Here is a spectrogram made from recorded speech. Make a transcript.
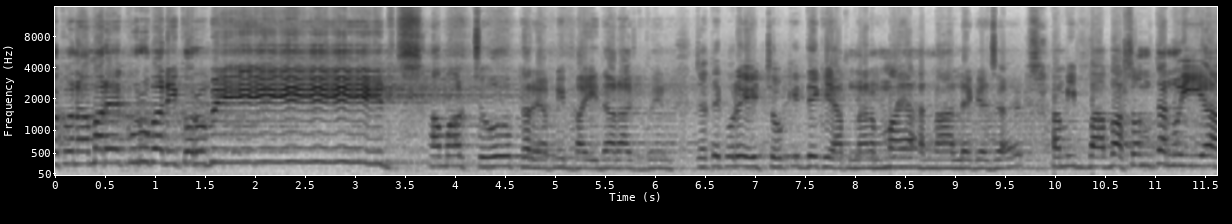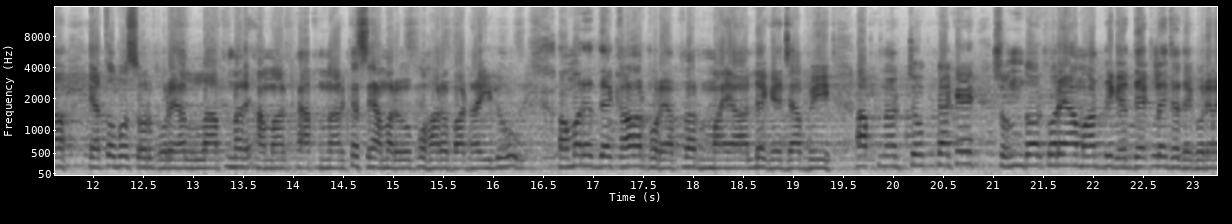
যখন আমারে কুরবানি আমার চোখটারে আপনি বাইদা রাখবেন, যাতে করে এই চোখে দেখে আপনার মায়া না লেগে যায়। আমি বাবা সন্তান হইয়া এত বছর পরে আল্লাহ আপনার আমার, আপনার কাছে আমার উপহার পাঠাইল। আমার দেখার পরে আপনার মায়া লেগে যাবে। আপনার চোখটাকে সুন্দর করে আমার দিকে দেখলে যাতে করে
